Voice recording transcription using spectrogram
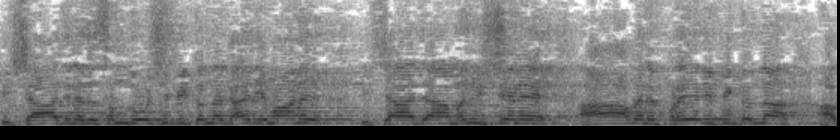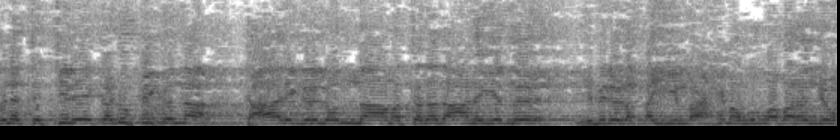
പിശാചിനത് സന്തോഷിപ്പിക്കുന്ന കാര്യമാണ്. പിശാജ മനുഷ്യനെ ആ അവനെ പ്രേരിപ്പിക്കുന്ന അവനെ തെറ്റിലേക്ക് അടുപ്പിക്കുന്ന കാര്യങ്ങളിൽ ഒന്നാമത്തതാണ് എന്ന് ഇബിരുൽ കയ്യും റഹിമുള്ള പറഞ്ഞു.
